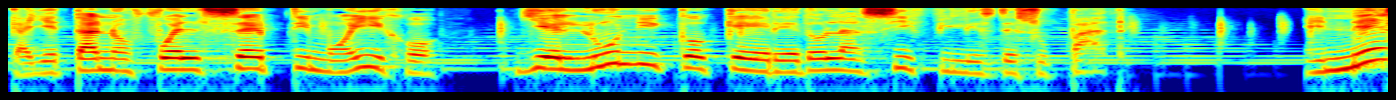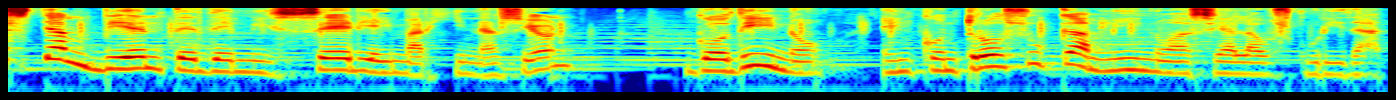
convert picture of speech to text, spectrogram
Cayetano fue el séptimo hijo y el único que heredó la sífilis de su padre. En este ambiente de miseria y marginación, Godino encontró su camino hacia la oscuridad.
